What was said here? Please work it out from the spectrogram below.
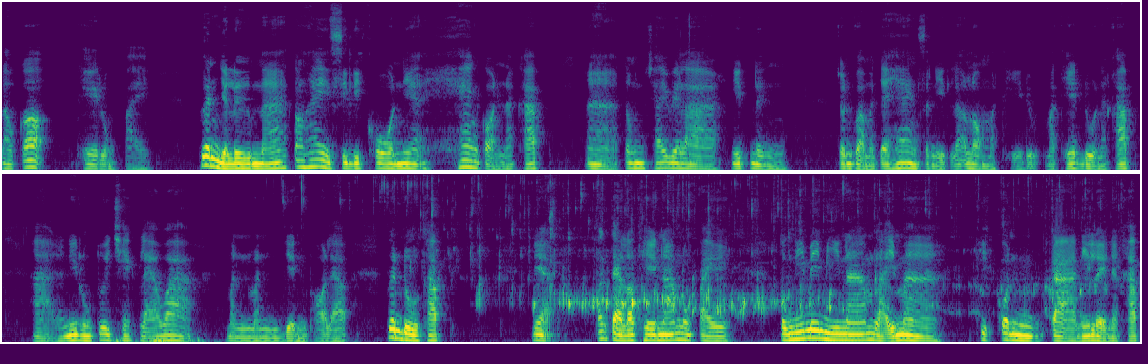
เราก็เทลงไป เพื่อนอย่าลืมนะ ต้องให้ซิลิโคนเนี่ยแห้งก่อนนะครับต้องใช้เวลานิดหนึ่งจนกว่ามันจะแห้งสนิทแล้วลองมาเทดูมาเทสดูนะครับ อ่าแล้วนี้ลุงตุ้ยเช็คแล้วว่ามันมันเย็นพอแล้ว เพื่อนดูครับ เนี่ย ตั้งแต่เราเทน้ำลงไป ตรงนี้ไม่มีน้ำไหลมาที่ก้นกานี้เลยนะครับ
